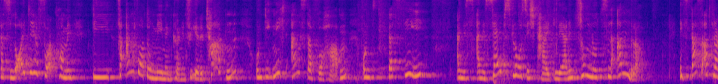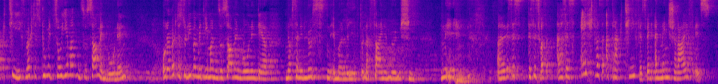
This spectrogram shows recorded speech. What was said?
dass Leute hervorkommen, die Verantwortung nehmen können für ihre Taten und die nicht Angst davor haben und dass sie eine, eine Selbstlosigkeit lernen zum Nutzen anderer. Ist das attraktiv? Möchtest du mit so jemandem zusammenwohnen? Oder möchtest du lieber mit jemandem zusammenwohnen, der nach seinen Lüsten immer lebt und nach seinen Wünschen? Nee. Also das ist, das ist was, das ist echt was Attraktives, wenn ein Mensch reif ist.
